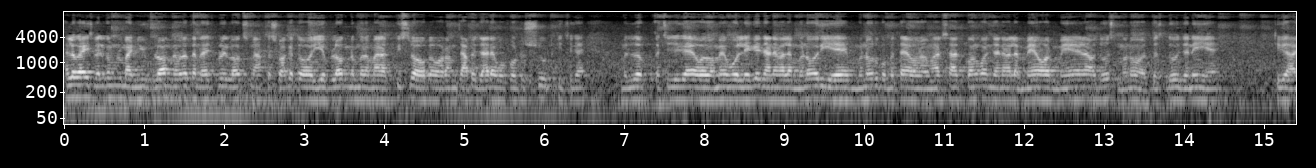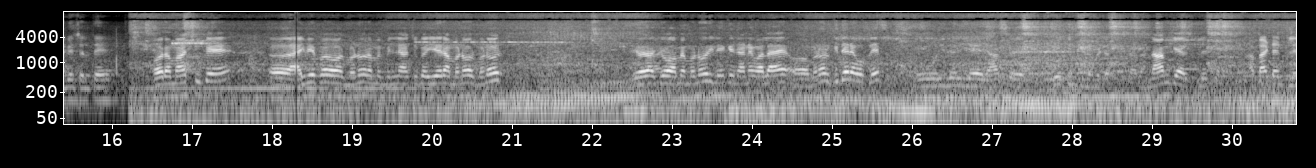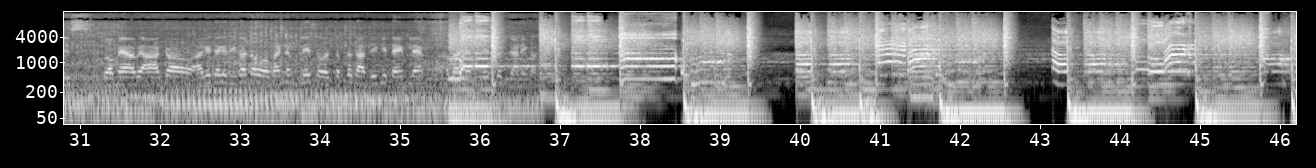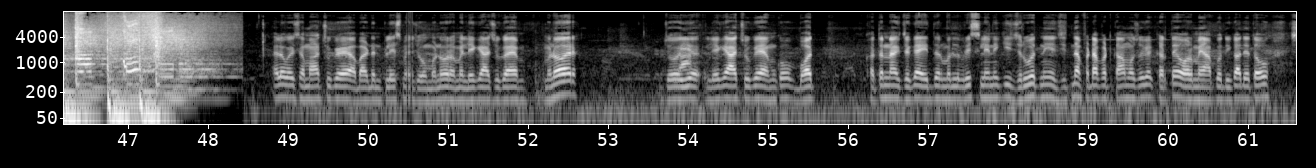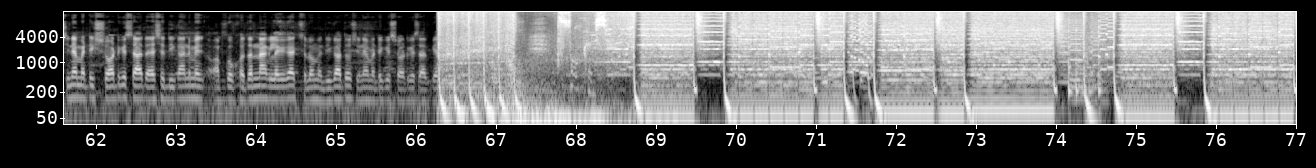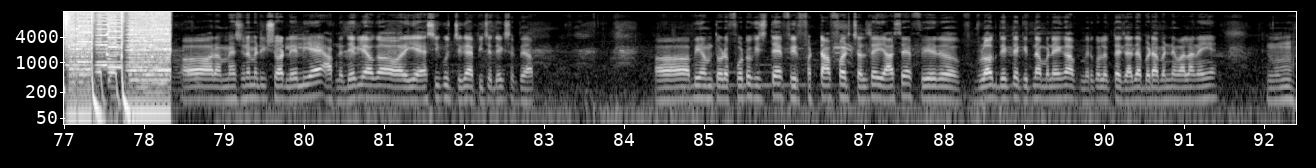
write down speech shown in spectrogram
Hello guys welcome to my new blog Navratan Rajpuri blogs में आपका स्वागत है। और ये ब्लॉग नंबर हमारा तीसरा होगा और हम जहाँ पे जा रहे हैं वो फ़ोटो शूट की जगह मतलब अच्छी जगह है। और हमें वो लेके जाने वाला मनोहर ही है। मनोहर को बताया और हमारे साथ कौन कौन जाने वाला मैं और मेरा दोस्त मनोहर, बस दो जने ही हैं। ठीक है, आगे चलते हैं। और हम आ चुके हैं हाईवे पर और मनोहर हमें मिलने आ चुका है। ये रहा मनोहर मनोहर। ये रहा जो हमें मनोहर ही लेके जाने वाला है। और मनोहर किधर है वो प्लेस वो इधर ये यहाँ से दो तीन किलोमीटर नाम क्या है उस प्लेस का? अबैंडन प्लेस तो मैं अब आगे आगे जाके दिखाता हूँ अबैंडन प्लेस और तब तक आप देखिए टाइम प्लान अबैंडन प्लेस तक जाने का। हेलो गाइस हम आ चुके हैं अबैंडन प्लेस में जो मनोहर हमें लेके आ चुका है। मनोहर जो ये लेके आ चुके हैं हमको बहुत खतरनाक जगह है। इधर मतलब रिस्क लेने की ज़रूरत नहीं है। जितना फटाफट काम हो सके करते हैं और मैं आपको दिखा देता हूँ। सिनेमेटिक शॉट के साथ ऐसे दिखाने में आपको खतरनाक लगेगा। चलो मैं दिखाता हूँ सिनेमेटिक के शॉट के साथ और मैं सिनेमेटिक शॉट ले लिया है। आपने देख लिया होगा और ये ऐसी कुछ जगह है, पीछे देख सकते हैं आप। अभी हम थोड़े फ़ोटो खींचते हैं फिर फटाफट चलते हैं यहाँ से फिर व्लॉग देखते हैं कितना बनेगा। मेरे को लगता है ज़्यादा बड़ा बनने वाला नहीं है। हम्म,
